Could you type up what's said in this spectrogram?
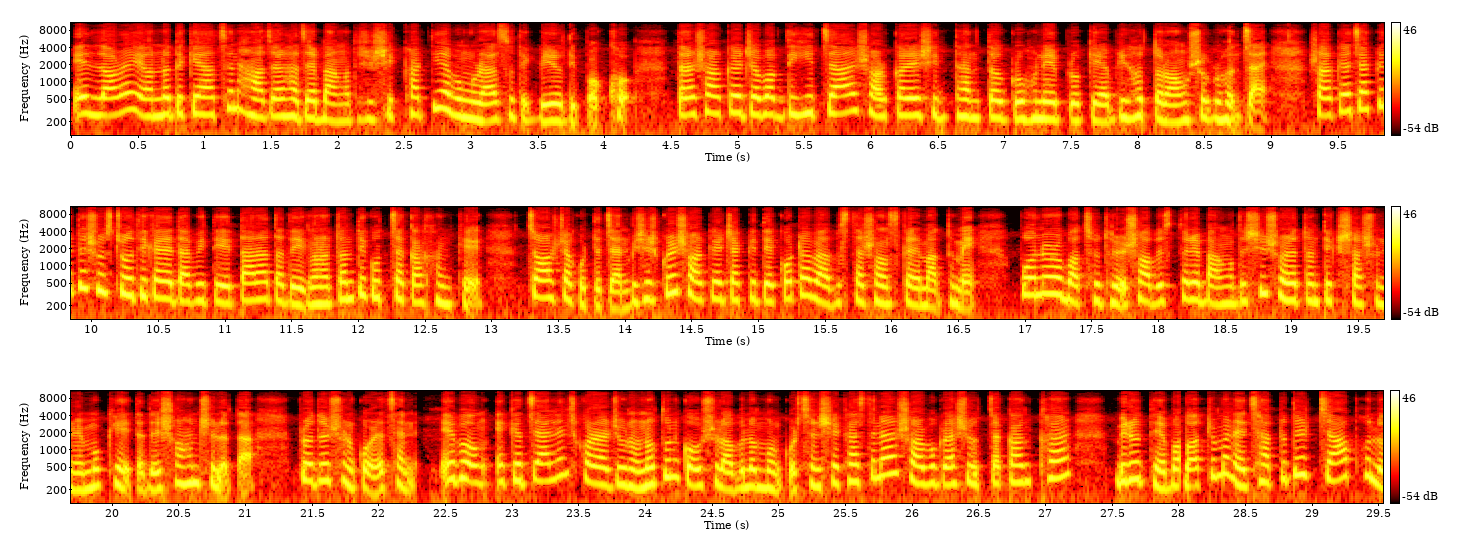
এই লড়াই অন্যদিকে আছেন হাজার হাজার বাংলাদেশের শিক্ষার্থী এবং রাজনৈতিক বিরোধী পক্ষ। তারা সরকারের জবাবদিহি চায়, সরকারের সিদ্ধান্ত গ্রহণের প্রক্রিয়া বৃহত্তর অংশগ্রহণ চায়। সরকারি চাকরিতে সুষ্ঠু অধিকারের দাবিতে তারা তাদের গণতান্ত্রিক উচ্চাকাঙ্ক্ষাকে চর্চা করতে চান। বিশেষ করে সরকারি চাকরিতে কোটা ব্যবস্থা সংস্কারের মাধ্যমে পনেরো বছর ধরে সব স্তরে বাংলাদেশি স্বরাতান্ত্রিক শাসনের মুখে তাদের সহনশীলতা প্রদর্শন করেছেন এবং একে চ্যালেঞ্জ করার জন্য নতুন কৌশল অবলম্বন করছেন শেখ হাসিনার সর্বগ্রাসী উচ্চাকাঙ্ক্ষার বিরুদ্ধে। বর্তমানে ছাত্রদের চাপ হলো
